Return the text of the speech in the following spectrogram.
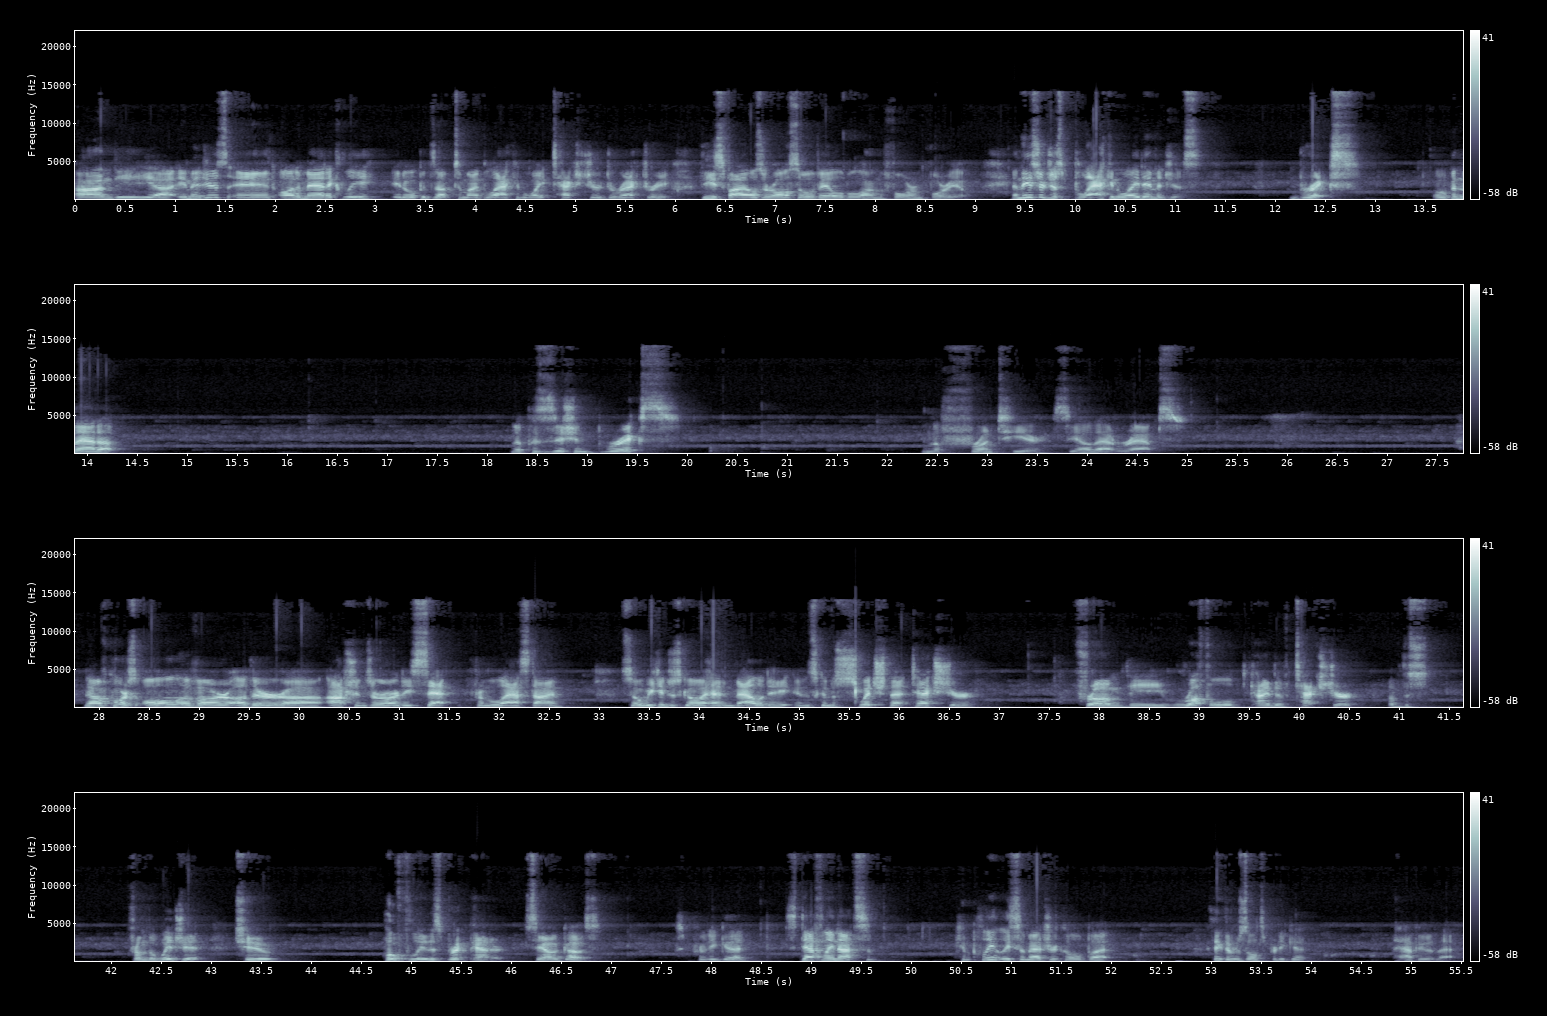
on the uh, images and automatically it opens up to my black and white texture directory. These files are also available on the forum for you. And these are just black and white images. Bricks. Open that up. To position bricks in the front here. See how that wraps. Now, of course, all of our other uh, options are already set from the last time. So we can just go ahead and validate, and it's going to switch that texture from the ruffled kind of texture of the from the widget to hopefully this brick pattern. See how it goes. Looks pretty good. It's definitely not completely symmetrical, but I think the result's pretty good. Happy with that.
